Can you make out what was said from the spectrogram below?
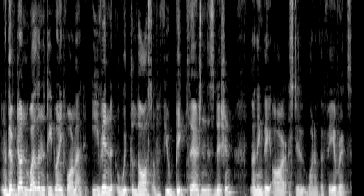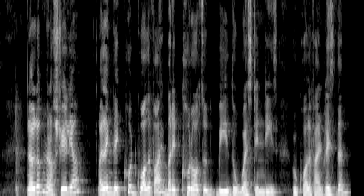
They've done well in the T20 format, even with the loss of a few big players in this edition. I think they are still one of the favourites. Now, looking at Australia, I think they could qualify, but it could also be the West Indies who qualify in place them.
